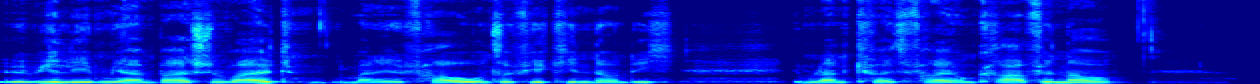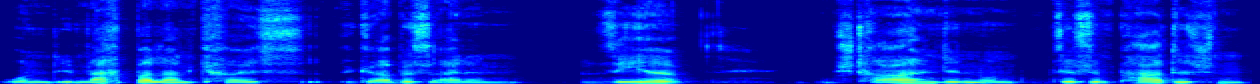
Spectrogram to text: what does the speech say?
Wir leben ja im Bayerischen Wald, meine Frau, unsere vier Kinder und ich, im Landkreis Freihung-Grafenau. Und im Nachbarlandkreis gab es einen sehr strahlenden und sehr sympathischen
